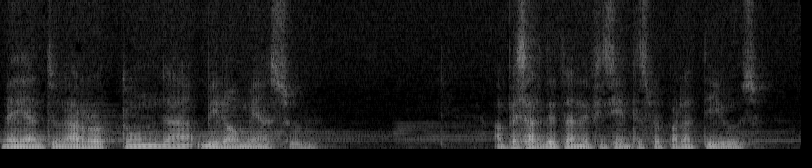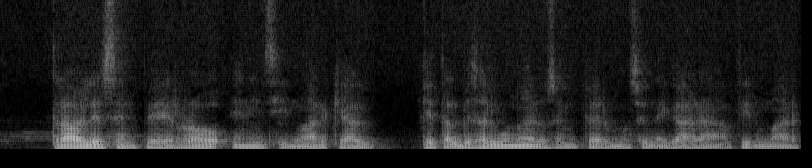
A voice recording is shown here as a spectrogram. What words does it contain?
mediante una rotunda virome azul. A pesar de tan eficientes preparativos, Traveler se emperró en insinuar que, que tal vez alguno de los enfermos se negara a firmar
